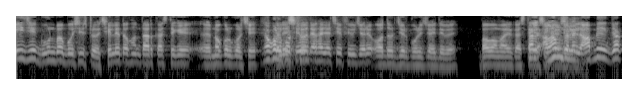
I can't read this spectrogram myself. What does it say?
এই যে গুণ বা বৈশিষ্ট্য ছেলে তখন তার কাছ থেকে নকল করছে। সেও দেখা যাচ্ছে ফিউচারে অধৈর্যের পরিচয় দেবে বাবা মায়ের কাছ থেকে। আলহামদুলিল্লাহ আপনি যাক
